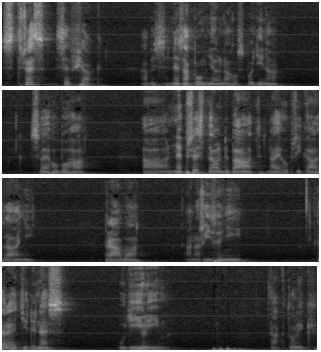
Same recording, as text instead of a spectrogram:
Střes se však, abys nezapomněl na hospodina, svého Boha, a nepřestal dbát na jeho přikázání, práva a nařízení, které ti dnes udílím. Tak tolik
